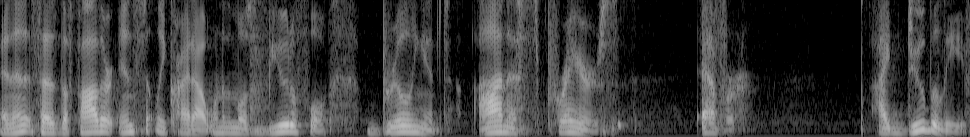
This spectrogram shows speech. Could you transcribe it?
And then it says, The father instantly cried out, one of the most beautiful, brilliant, honest prayers ever. I do believe,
